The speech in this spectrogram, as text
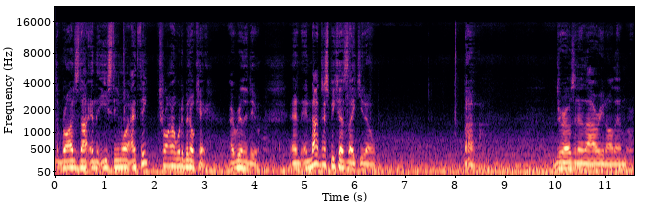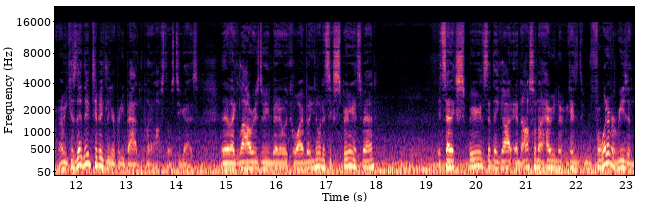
LeBron's not in the East anymore, I think Toronto would have been okay. I really do, and and not just because like you know. Uh, DeRozan and Lowry and all them. I mean, because they, they typically are pretty bad in the playoffs, those two guys. And they're like, Lowry's doing better with Kawhi, but you know what? It's experience, man. It's that experience that they got, and also not having to, because for whatever reason,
